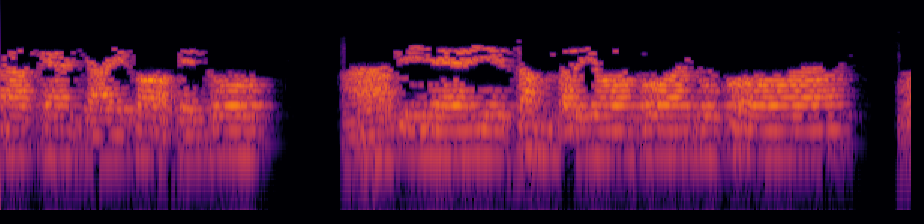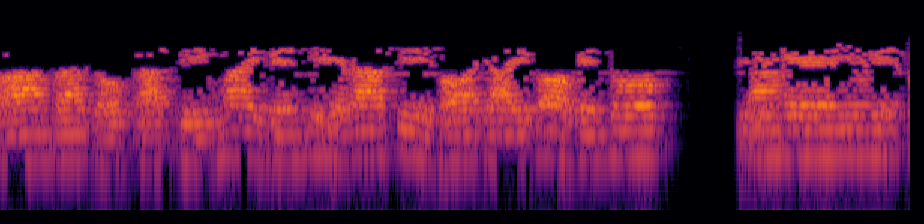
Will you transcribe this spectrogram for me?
คับแค้นใจก็เป็นทุกข์อาภิเยยิสัมปโยโกทุกโกความประสบกับสิ่งไม่เป็นที่รักที่พอใจก็เป็นทุกข์ยังเกยวิป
